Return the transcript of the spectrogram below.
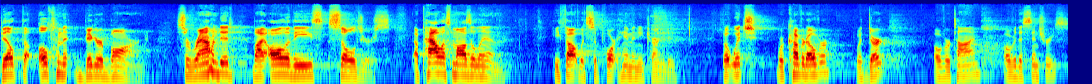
built the ultimate bigger barn, surrounded by all of these soldiers, a palace mausoleum he thought would support him in eternity, but which were covered over with dirt over time, over the centuries,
